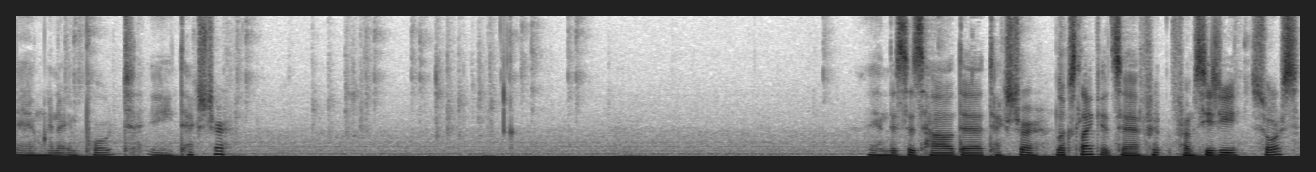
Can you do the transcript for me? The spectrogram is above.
I'm gonna import a texture. And this is how the texture looks like. It's uh, fr from CG source.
